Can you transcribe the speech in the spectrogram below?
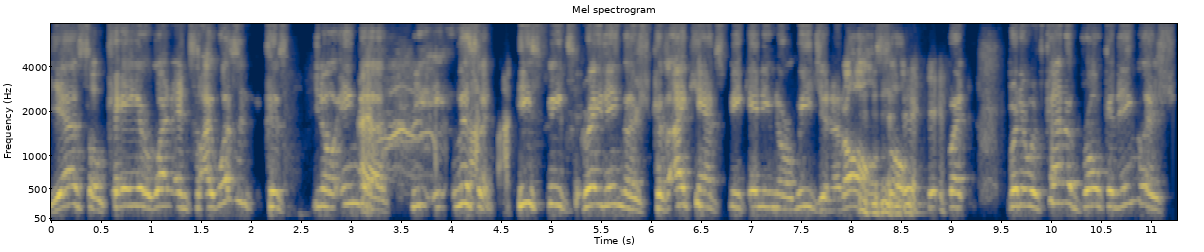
yes, okay, or what, and so I wasn't because you know, Inga, he, he, listen, he speaks great English because I can't speak any Norwegian at all. So, but but it was kind of broken English,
